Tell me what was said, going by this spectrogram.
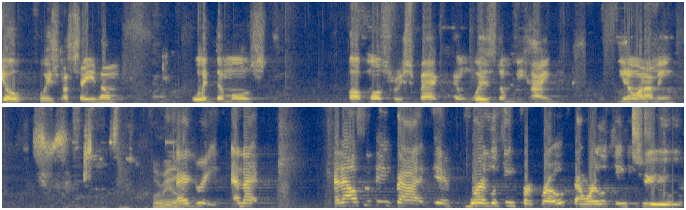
you always must say them with the most utmost respect and wisdom behind it. You know what I mean? For real. I agree, and I and I also think that if we're looking for growth and we're looking to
